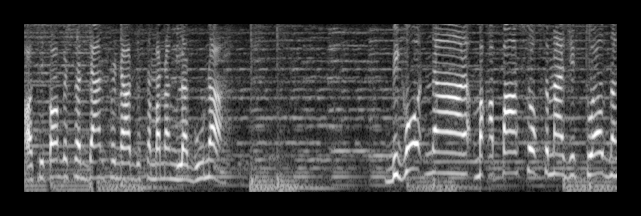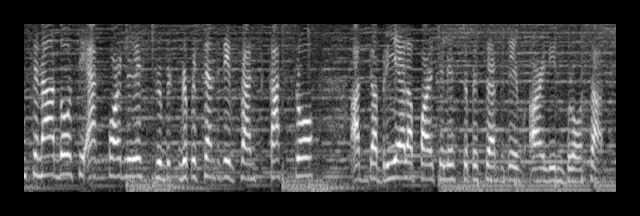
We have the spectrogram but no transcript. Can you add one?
at si Congressman Dan Fernandez naman ng Laguna. Bigo na makapasok sa Magic 12 ng Senado si ACT Party List Rep- Representative Franz Castro at Gabriela Party List Representative Arlene Brosas.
